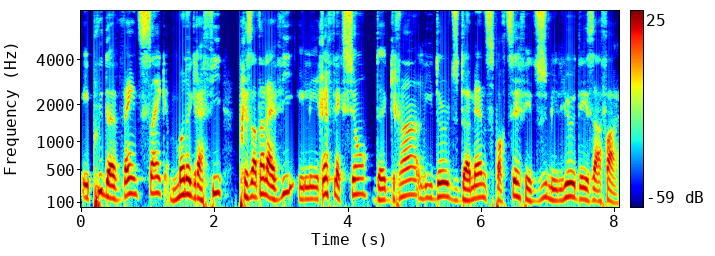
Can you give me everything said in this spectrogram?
et plus de 25 monographies présentant la vie et les réflexions de grands leaders du domaine sportif et du milieu des affaires.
